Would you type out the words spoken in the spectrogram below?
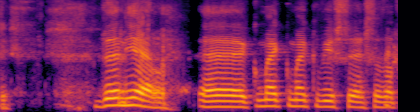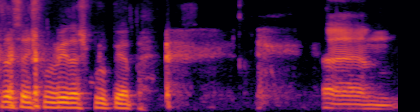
dizer. Daniel, uh, como, é, como é que viste estas alterações promovidas por Pepa? Um,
